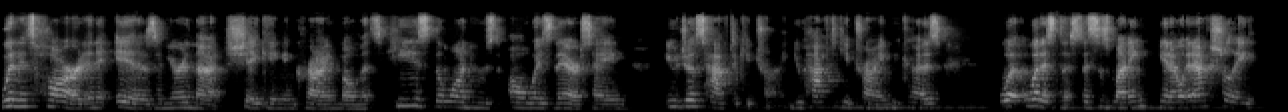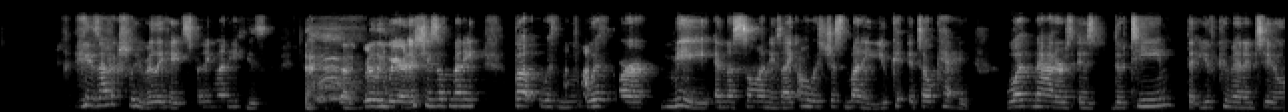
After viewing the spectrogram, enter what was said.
when it's hard and it is, and you're in that shaking and crying moments, he's the one who's always there saying, You just have to keep trying. You have to keep trying because what what is this? This is money, you know, and actually he's actually really hates spending money. He's really weird issues with money. But with with our me in the salon, he's like, Oh, it's just money. You can it's okay. What matters is the team that you've committed to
